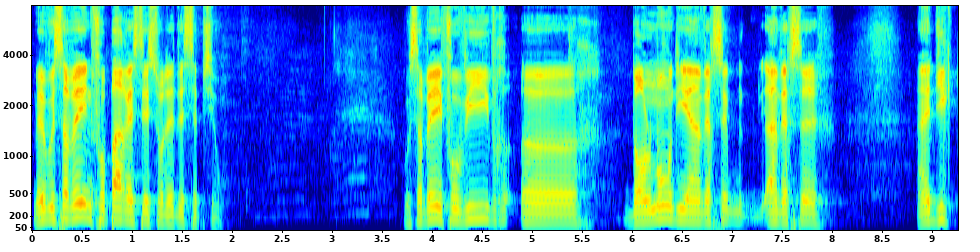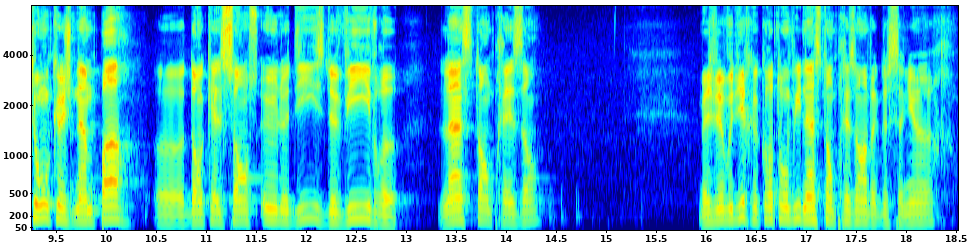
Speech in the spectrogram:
Mais vous savez, il ne faut pas rester sur les déceptions. Vous savez, il faut vivre euh, dans le monde. Il y a un dicton que je n'aime pas, euh, dans quel sens eux le disent, de vivre l'instant présent. Mais je vais vous dire que quand on vit l'instant présent avec le Seigneur,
